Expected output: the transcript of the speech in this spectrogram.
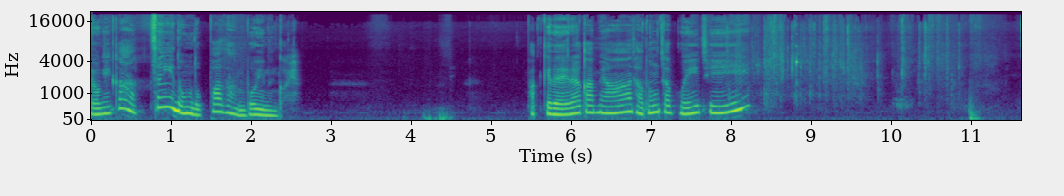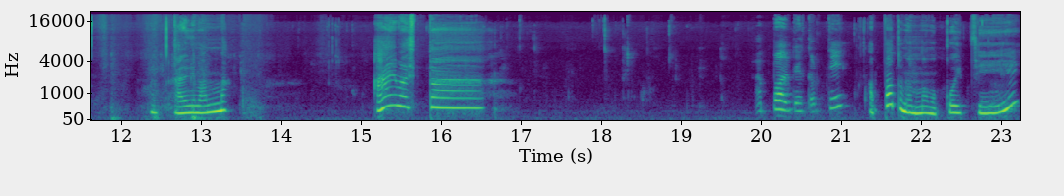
여기가 층이 너무 높아서 안 보이는 거야. 밖에 내려가면 자동차 보이지? 응, 아린이 맘마. 아이, 맛있다. 아빠 어디 갔지? 아빠도 맘마 먹고 있지?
